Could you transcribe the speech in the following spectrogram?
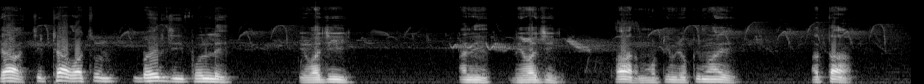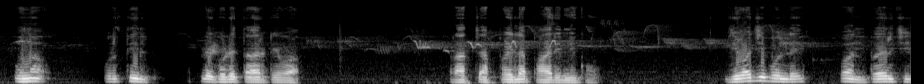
त्या चिठ्ठ्या वाचून बैरजी बोलले देवाजी आणि देवाजी फार मोठी जोखीम आहे. आता उन्हा उरतील आपले घोडे तयार ठेवा. रातच्या पहिल्या पहारी निघू. जीवाजी बोलले पण बैरजी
